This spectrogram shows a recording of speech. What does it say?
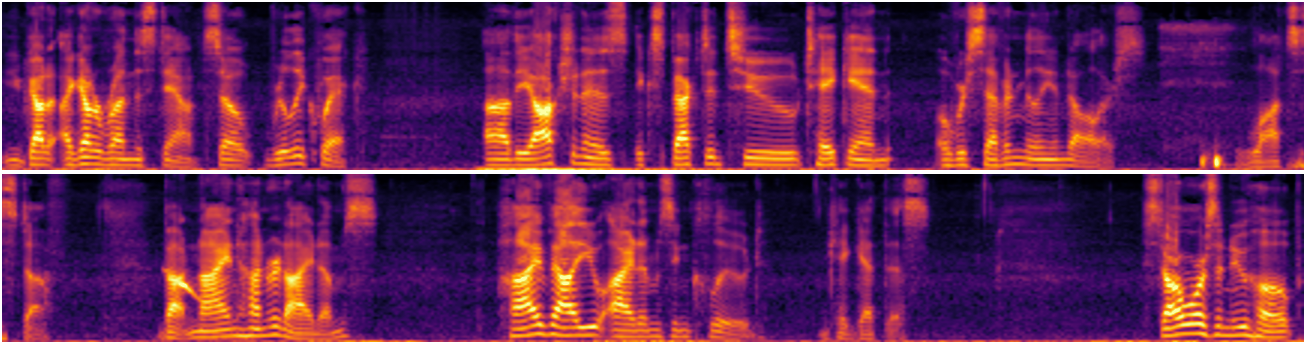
you got I got to run this down. So really quick, uh, the auction is expected to take in over seven million dollars. Lots of stuff. About 900 items. High value items include, okay, get this Star Wars A New Hope,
